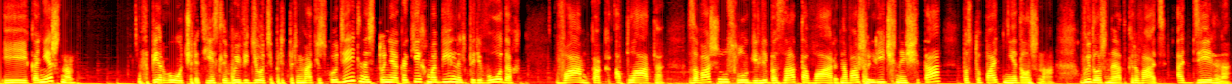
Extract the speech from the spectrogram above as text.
И, конечно, в первую очередь, если вы ведете предпринимательскую деятельность, то ни о каких мобильных переводах вам, как оплата за ваши услуги, либо за товары на ваши личные счета поступать не должна. Вы должны открывать отдельно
